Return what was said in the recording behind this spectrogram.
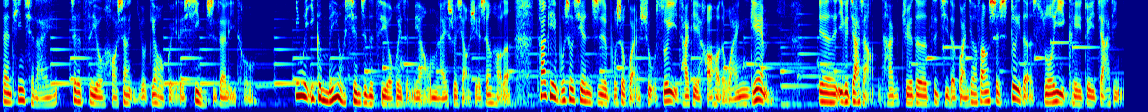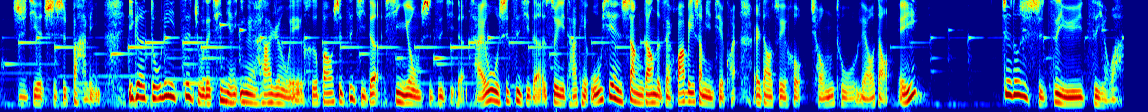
但听起来这个自由好像有吊诡的性质在里头，因为一个没有限制的自由会怎么样？我们来说小学生好了，他可以不受限制、不受管束，所以他可以好好的玩 game。呃，一个家长他觉得自己的管教方式是对的，所以可以对家庭直接实施霸凌。一个独立自主的青年，因为他认为荷包是自己的，信用是自己的，财务是自己的，所以他可以无限上纲的在花呗上面借款，而到最后穷途潦倒。诶，这都是始自于自由啊。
